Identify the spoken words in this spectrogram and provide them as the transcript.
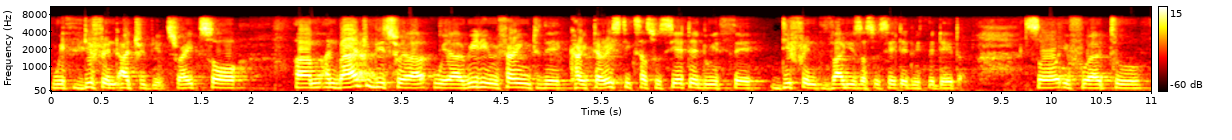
with different attributes, right? So, um, and by attributes, we are, we are really referring to the characteristics associated with the different values associated with the data. So if we were to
